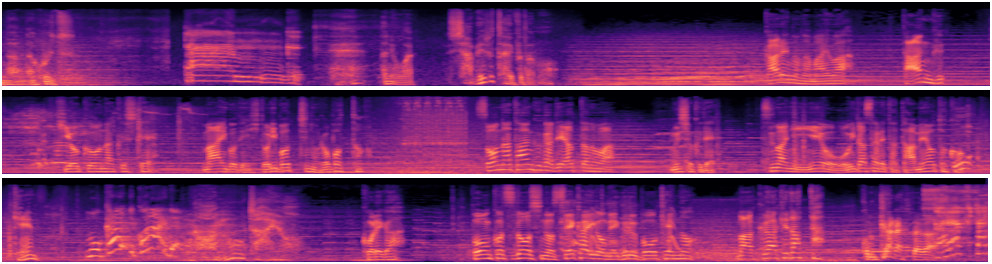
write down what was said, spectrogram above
なんだこいつ。タング。え？何お前喋るタイプなの？彼の名前はタング。記憶をなくして迷子で一りぼっちのロボット。そんなタングが出会ったのは無職で妻に家を追い出されたダメ男ケン。もう帰ってこないで。なんだよ。これがポンコツ同士の世界を巡る冒険の幕開けだったこのガラクタが。ガラクタじ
